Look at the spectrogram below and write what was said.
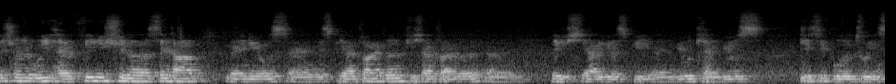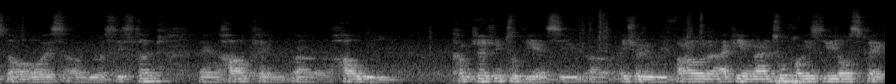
Actually, we have finished the setup menus and SPI driver, PCI driver, and HCI USB, and you can use PC boot to install OS on your system. And how can uh, how we communication to BMC? Uh, actually, we follow the IPMI 2.0 spec,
